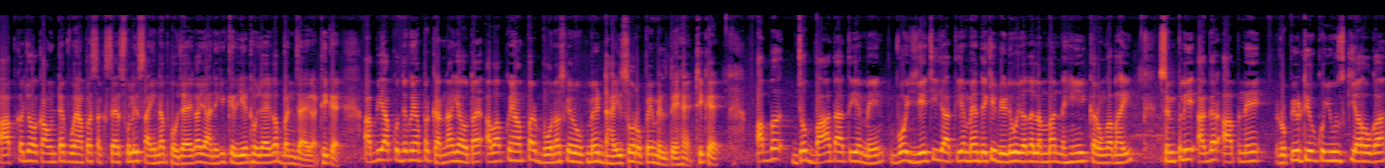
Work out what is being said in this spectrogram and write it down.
आपका जो अकाउंट है, वो यहाँ पर सक्सेसफुली साइन अप हो जाएगा, यानी कि क्रिएट हो जाएगा, बन जाएगा, ठीक है? अब भी आपको देखो यहाँ पर करना क्या होता है? अब आपको यहाँ पर बोनस के रूप में ढाई सौ रुपये मिलते हैं, ठीक है? अब जो बात आती है मेन वो ये चीज़ आती है, मैं देखिए वीडियो को ज़्यादा लंबा नहीं करूँगा भाई। सिंपली अगर आपने रुपी ट्यूब को यूज़ किया होगा,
